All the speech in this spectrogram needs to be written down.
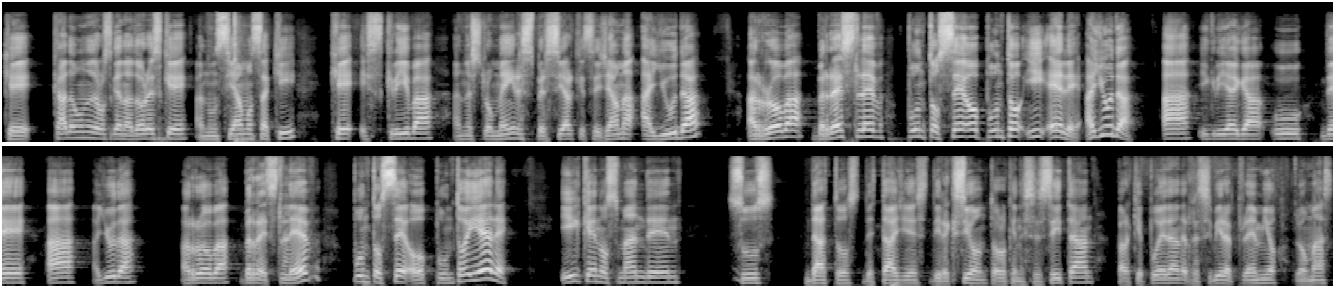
que cada uno de los ganadores que anunciamos aquí, que escriba a nuestro mail especial que se llama ayuda arroba breslev.co.il. Ayuda. A, Y, U, D, A, ayuda arroba breslev.co.il. Y que nos manden sus datos, detalles, dirección, todo lo que necesitan para que puedan recibir el premio lo más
